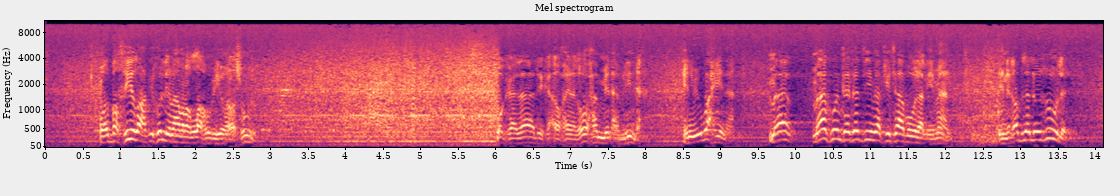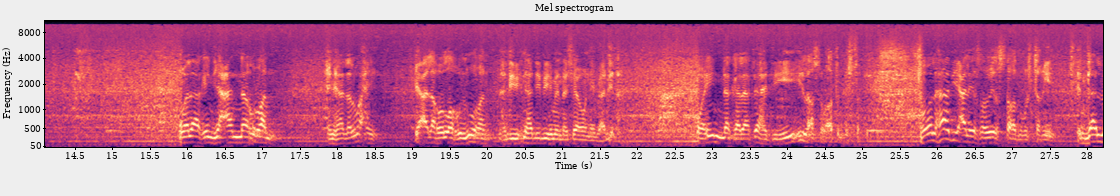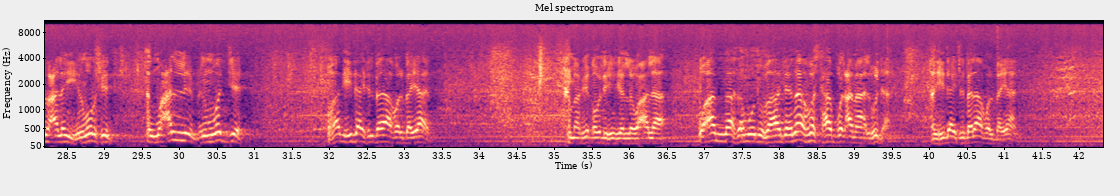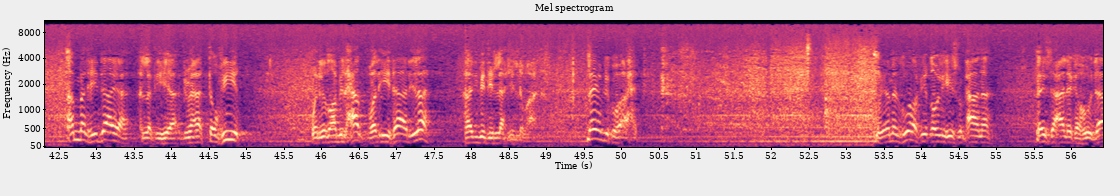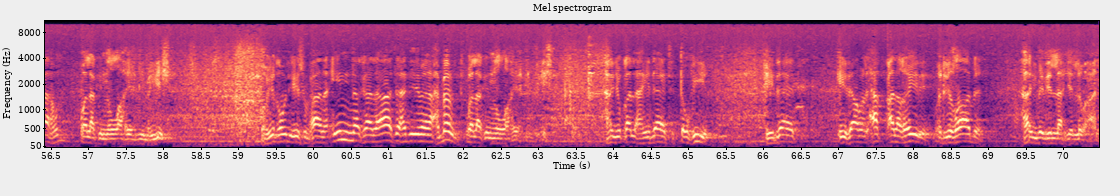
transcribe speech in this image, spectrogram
والبصيرة بكل ما أمر الله به ورسوله. وكذلك أوحينا روحا من أمرنا يعني من وحينا. ما ما كنت تدري ما كتابه ولا الإيمان يعني قبل نزوله. ولكن جعلناه نورا يعني هذا الوحي. جعله الله نورا. نهدي به من نشاء من عبادنا. وإنك لتهدي إلى صراط مستقيم. فهو الهادي عليه الصلاة والسلام الصراط المستقيم الدال عليه المرشد المعلم الموجه. وهذه هداية البلاغ والبيان. كما في قوله جل وعلا وأما ثمود فهديناه واستحبوا العمى الهدى. هذه هداية البلاغ والبيان. أما الهداية التي هي بمعنى التوفيق والرضا بالحق والإيثار له هذه بيد الله جل وعلا. لا يملكها أحد. وهي مذكورة في قوله سبحانه ليس عليك هداهم ولكن الله يهدي من يشاء. وفي قوله سبحانه إنك لا تهدي من أحببت ولكن الله يهدي من يشاء. هذه يقال لها هداية التوفيق هداية إيثار الحق على غيره والرضا به. هذه بيد الله جل وعلا.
